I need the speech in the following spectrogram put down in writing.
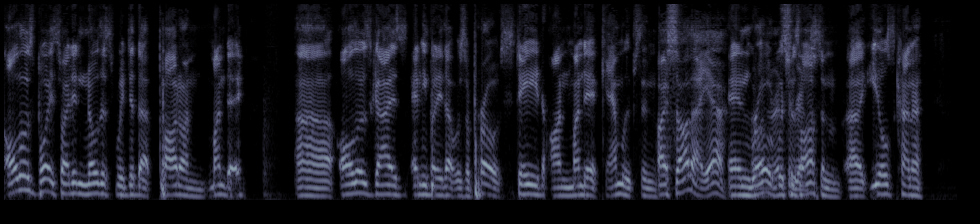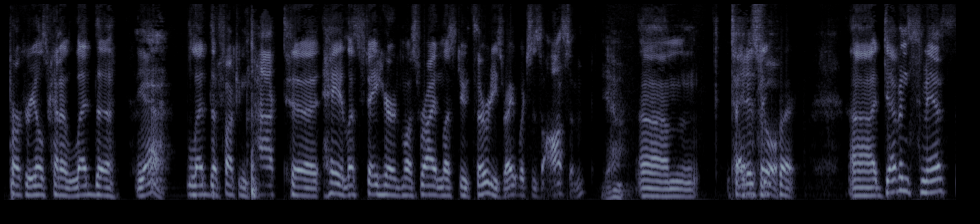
all those boys. So I didn't know this. We did that pod on Monday. Uh, all those guys, anybody that was a pro, stayed on Monday at Kamloops and I saw that. Yeah, and rode, which was awesome. Uh, Eels kind of Parker Eels kind of led the yeah. led the fucking pack to hey, let's stay here and let's ride and let's do thirties, right? Which is awesome. Yeah. Um, type That of is thing. cool. But, uh, Devin Smith,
